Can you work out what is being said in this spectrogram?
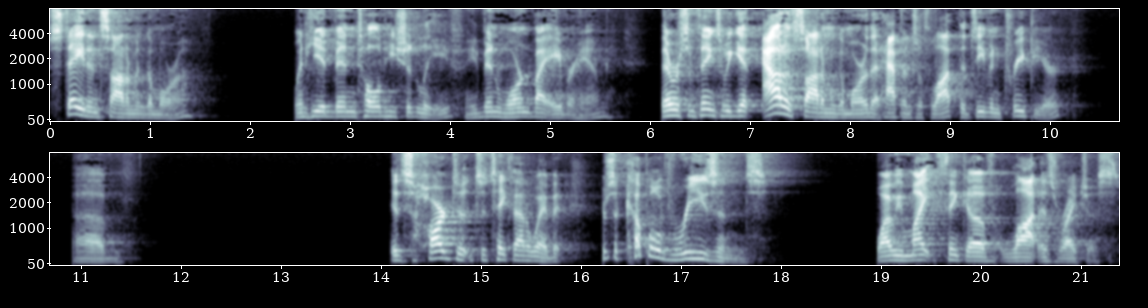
stayed in Sodom and Gomorrah when he had been told he should leave. He'd been warned by Abraham. There were some things we get out of Sodom and Gomorrah that happens with Lot that's even creepier. Um, it's hard to, to take that away, but there's a couple of reasons why we might think of Lot as righteous.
